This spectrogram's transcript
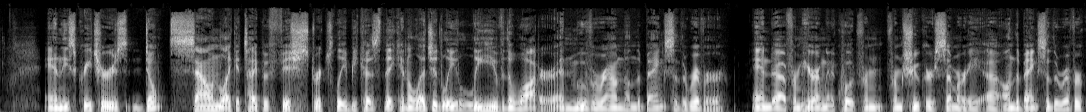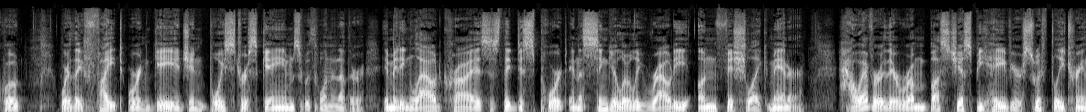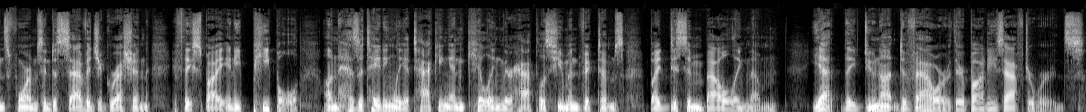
And these creatures don't sound like a type of fish strictly because they can allegedly leave the water and move around on the banks of the river. And uh, from here, I'm going to quote from from Shuker's summary uh, on the banks of the river. Quote: where they fight or engage in boisterous games with one another, emitting loud cries as they disport in a singularly rowdy, unfish-like manner. However, their rumbustious behavior swiftly transforms into savage aggression if they spy any people, unhesitatingly attacking and killing their hapless human victims by disemboweling them. Yet they do not devour their bodies afterwards.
